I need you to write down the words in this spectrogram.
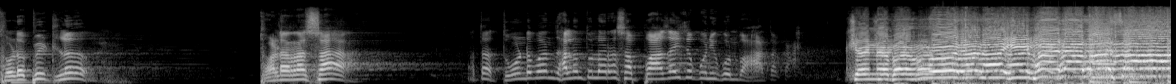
थोडं पिठलं. थोडा रसा. आता तोंड बंद झालं ना तुला रसा पाजायचं कोणी कोण बा? आता काय? क्षण नाही भरावासा.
